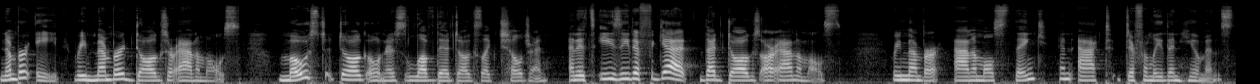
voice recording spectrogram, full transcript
Number eight, remember dogs are animals. Most dog owners love their dogs like children, and it's easy to forget that dogs are animals. Remember, animals think and act differently than humans.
